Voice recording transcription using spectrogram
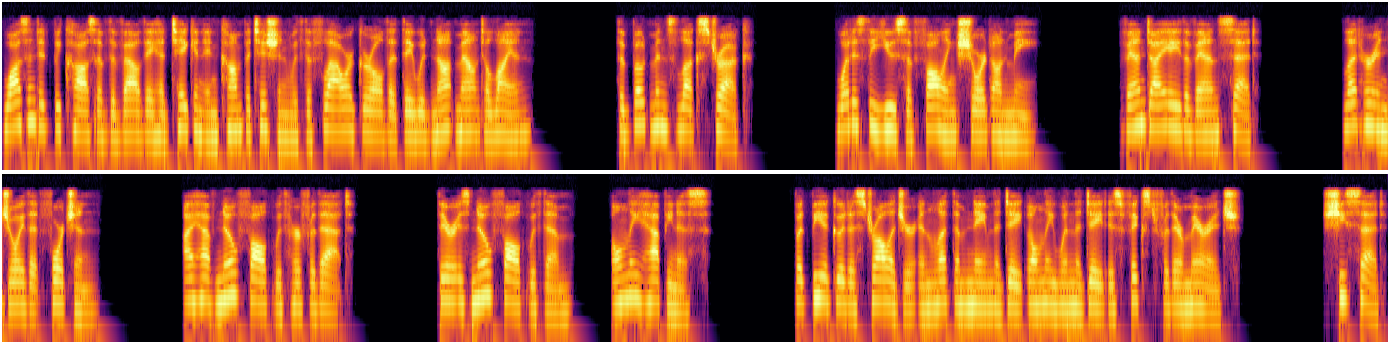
Wasn't it because of the vow they had taken in competition with the flower girl that they would not mount a lion? The boatman's luck struck. What is the use of falling short on me? Vandiyathevan said. Let her enjoy that fortune. I have no fault with her for that. There is no fault with them, only happiness. But be a good astrologer and let them name the date only when the date is fixed for their marriage. She said.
